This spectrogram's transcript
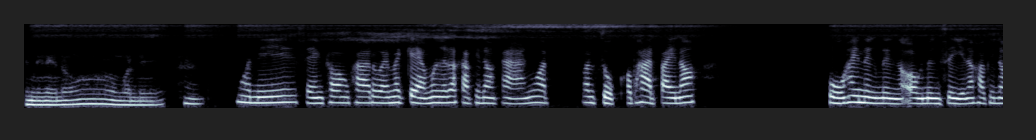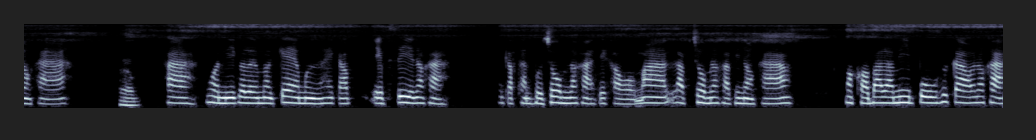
เป็นยังไงเนาะวันนี้ งวดนี้แสงทองพารวยมาแก่มือแล้วค่ะ พี่น้องค่ะงวดววันศุกร์เขาผ่านไปเนาะปูให้หนึ่งหนึ่งออกหนึ่งสี่นาะคะ พี่น้องคะครับ ค่ะงวันนี้ก็เลยมาแก้มือให้กับเอฟซีเนาะค่ะให้กับท่านผู้ชมเนาะค่ะที่เขามารับชมเนาะคะพี่น้องคะมาขอบารมีปูคือเก่าเนาะค่ะ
